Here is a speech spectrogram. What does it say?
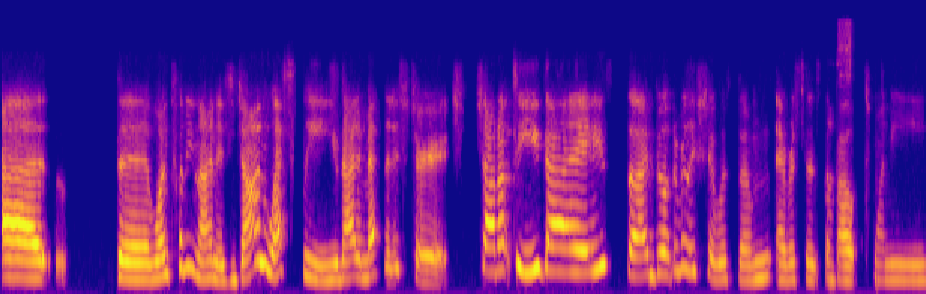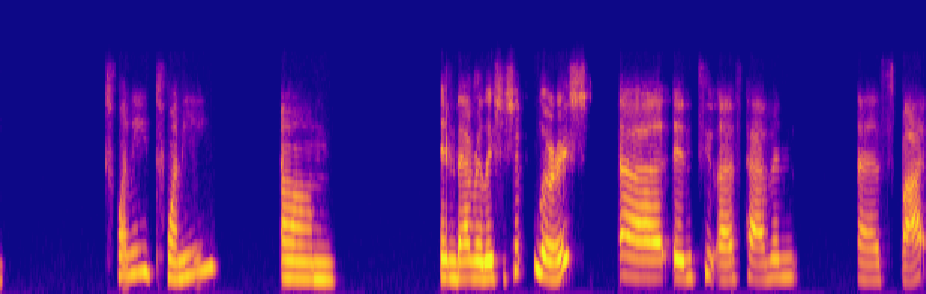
Uh, the 129 is John Wesley, United Methodist Church. Shout out to you guys. So I built a relationship with them ever since Awesome. about 20, 2020. Um, and that relationship flourished uh into us having a spot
